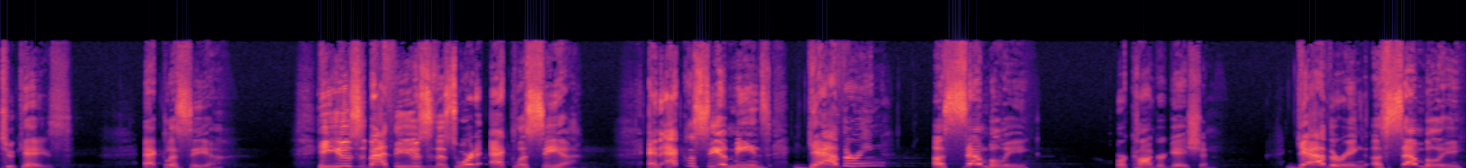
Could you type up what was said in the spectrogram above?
Two K's. Ekklesia. He uses, Matthew uses this word ekklesia. And ekklesia means gathering, assembly, or congregation. Gathering, assembly,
